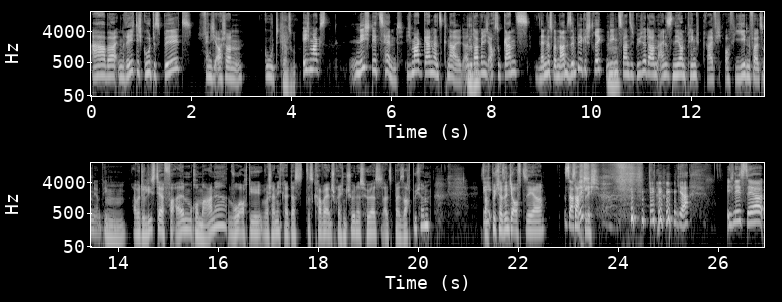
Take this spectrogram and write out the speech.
Aber ein richtig gutes Bild Fände ich auch schon gut. Ganz gut. Ich mag es nicht dezent. Ich mag gern, wenn es knallt. Also mhm. da bin ich auch so ganz, nennen wir es beim Namen, simpel gestrickt. Liegen 20 mhm. Bücher da und eines Neon Pink greife ich auf jeden Fall zum Neon Pink. Mhm. Aber du liest ja vor allem Romane, wo auch die Wahrscheinlichkeit, dass das Cover entsprechend schön ist, höher ist als bei Sachbüchern. Sachbücher ich, sind ja oft sehr sachlich. sachlich. ja, ich lese sehr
